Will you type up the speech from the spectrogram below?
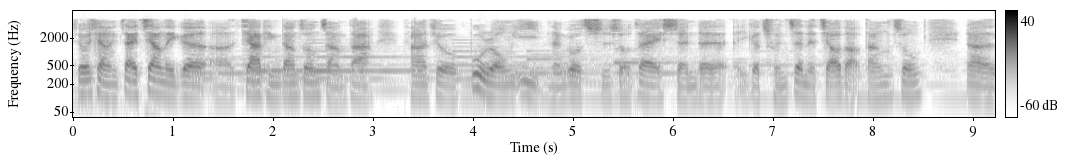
所以我想在这样的一个呃家庭当中长大，他就不容易能够持守在神的一个纯正的教导当中。那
